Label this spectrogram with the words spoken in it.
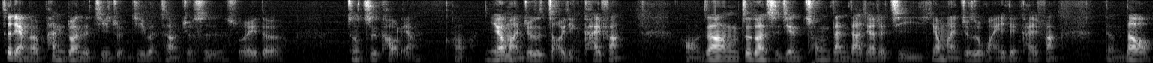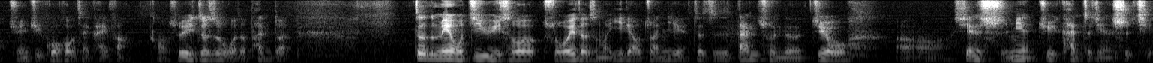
这两个判断的基准基本上就是所谓的政治考量哦。你要么你就是早一点开放哦，让这段时间冲淡大家的记忆；要么你就是晚一点开放，等到选举过后再开放。哦，所以这是我的判断，这是没有基于说所谓的什么医疗专业，这只是单纯的就呃现实面去看这件事情。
